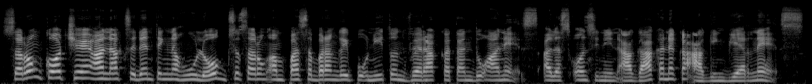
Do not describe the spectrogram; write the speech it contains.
Sarong kotse ang aksidenteng nahulog sa sarong ampas sa barangay Puniton, Vera, Catanduanes, alas 11 nin aga kanakaaging biyernes.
